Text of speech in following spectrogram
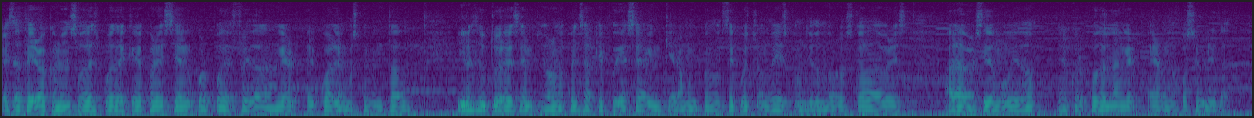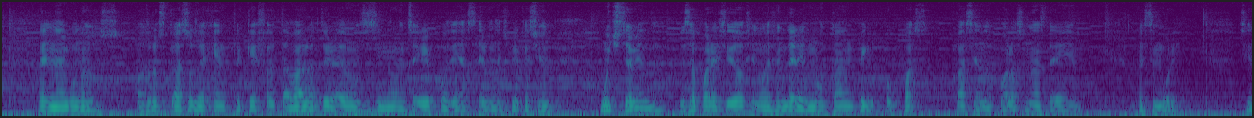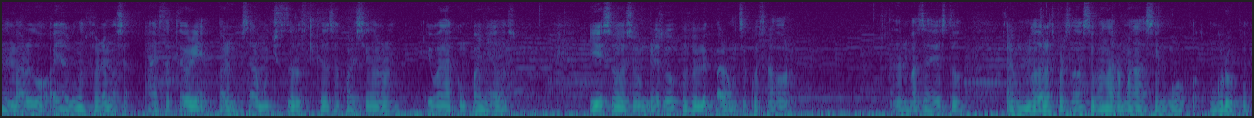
Esta teoría comenzó después de que apareciera el cuerpo de Frida Langer, el cual hemos comentado, y las autoridades empezaron a pensar que podía ser alguien que era muy bueno secuestrando y escondiendo los cadáveres. Al haber sido movido, el cuerpo de Langer era una posibilidad. En algunos otros casos de gente que faltaba, la teoría de un asesino en serie podía ser una explicación. Muchos habían desaparecido haciendo senderismo, camping o pas- paseando por las zonas de Glastonbury. Sin embargo, hay algunos problemas a esta teoría. Para empezar, muchos de los que desaparecieron iban acompañados y eso es un riesgo posible para un secuestrador. Además de esto, algunas de las personas iban armadas en grupo, grupo,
